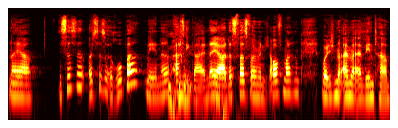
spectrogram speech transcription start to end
Naja, ist das, ist das Europa? Nee, ne? Ach, egal. Naja, das was wollen wir nicht aufmachen. Wollte ich nur einmal erwähnt haben.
